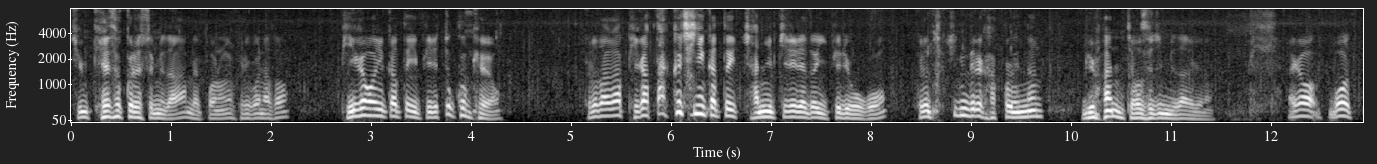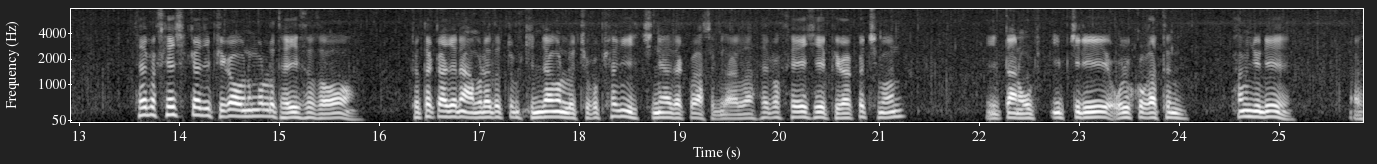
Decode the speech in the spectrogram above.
지금 계속 그랬습니다. 몇 번을. 그리고 나서 비가 오니까 또 입질이 뚝 끊겨요. 그러다가 비가 딱 그치니까 또 잔입질이라도 입질이 오고 그런 특징들을 갖고 있는 묘한 저수지입니다. 여기는. 이거 뭐 새벽 3시까지 비가 오는 걸로 돼 있어서 그때까지는 아무래도 좀 긴장을 놓치고 편히 지내야 될 것 같습니다. 그래서 새벽 3시에 비가 그치면 일단 옵- 입질이 올 것 같은 확률이 어,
